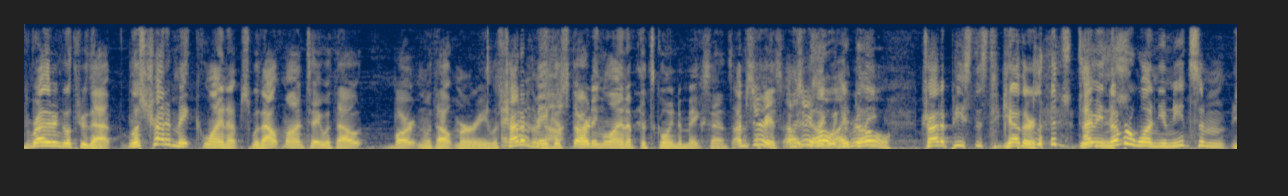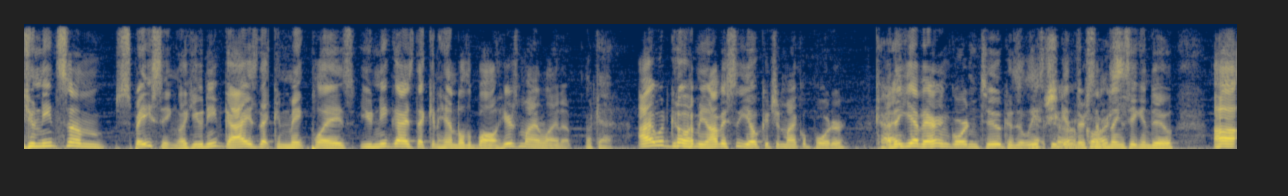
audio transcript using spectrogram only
Rather than go through that, let's try to make lineups without Monte, without Barton, without Murray. Let's I'd try to rather make a starting lineup that's going to make sense. I'm serious. I'm I serious. know, like, we I can really know. try to piece this together. Let's do I mean, this. number one, you need some you need some spacing. Like you need guys that can make plays. You need guys that can handle the ball. Here's my lineup. Okay. I would go. I mean, obviously Jokic and Michael Porter. I think you have Aaron Gordon too, because at least he sure, can. of There's some things he can do. Uh,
